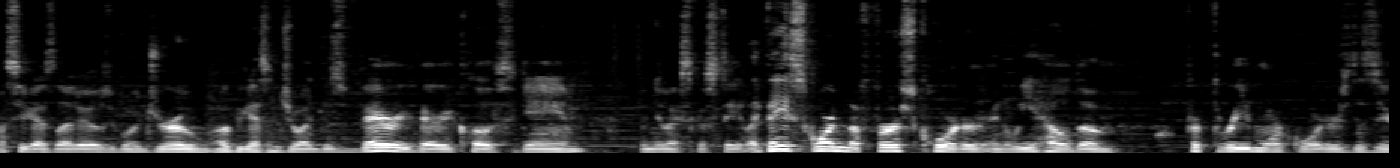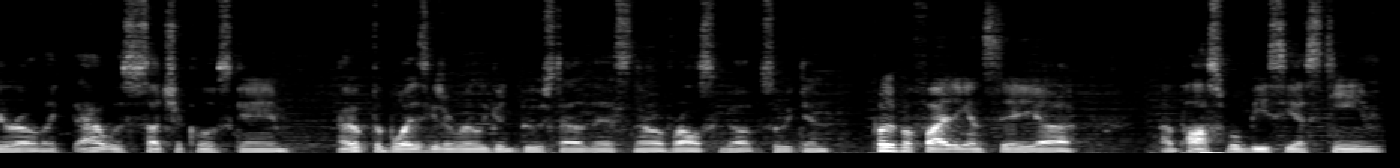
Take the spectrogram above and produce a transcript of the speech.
I'll see you guys later. It was your boy Drew. I hope you guys enjoyed this very, very close game with New Mexico State. Like they scored in the first quarter, and we held them for three more quarters to zero. Like, that was such a close game. I hope the boys get a really good boost out of this and their overalls can go up so we can put up a fight against a, uh, a possible BCS team,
